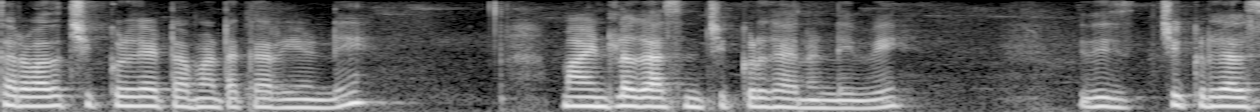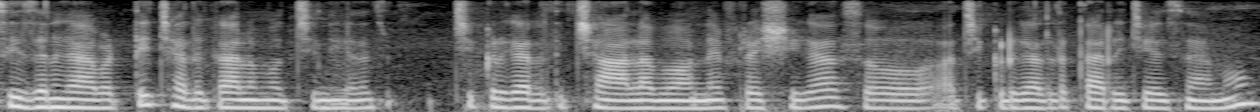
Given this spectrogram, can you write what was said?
తర్వాత చిక్కుడుకాయ టమాటా కర్రీ అండి. మా ఇంట్లో కాసిన చిక్కుడుకాయలండి ఇవి. ఇది చిక్కుడుకాయల సీజన్ కాబట్టి చలికాలం వచ్చింది కదా. చిక్కుడుకాయలు అయితే చాలా బాగున్నాయి ఫ్రెష్గా. సో ఆ చిక్కుడుకాయలతో కర్రీ చేసాము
